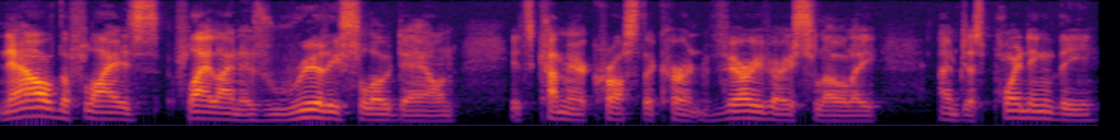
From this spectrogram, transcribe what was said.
now the fly's, fly line is really slowed down it's coming across the current very, very slowly. I'm just pointing the,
